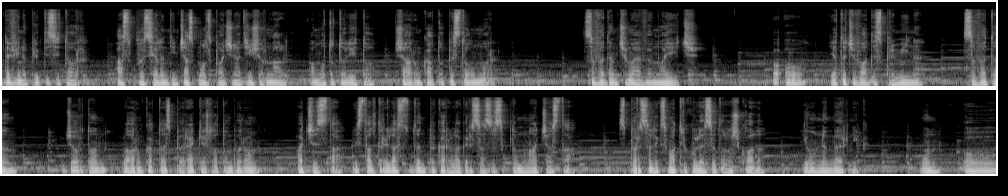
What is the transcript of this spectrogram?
devine plictisitor, a spus el în timp ce a smuls pagina din jurnal, a mototolit-o și a aruncat-o peste umăr. Să vedem ce mai avem aici. Oh, oh, iată ceva despre mine. Să vedem. Jordan l-a aruncat azi pe Rakesh la tomberon. Acesta este al treilea student pe care îl agresează săptămâna aceasta. Sper să-l exmatriculeze de la școală. E un nemernic. Un Oh,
